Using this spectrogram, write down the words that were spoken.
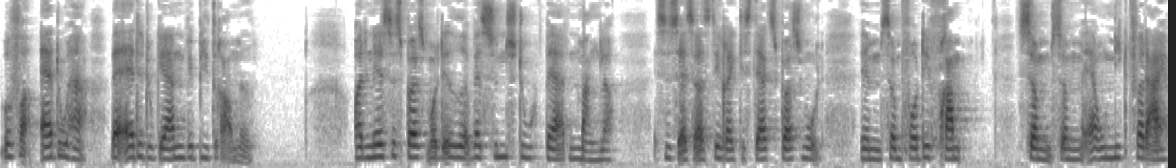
Hvorfor er du her? Hvad er det, du gerne vil bidrage med? Og det næste spørgsmål, det hedder, hvad synes du, verden mangler? Jeg synes altså også, det er et rigtig stærkt spørgsmål, øhm, som får det frem, som, som er unikt for dig.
